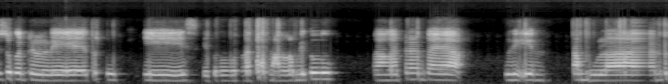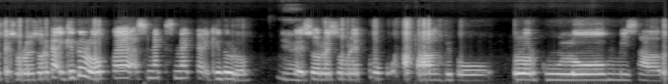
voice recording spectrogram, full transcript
susu kedelai terus cookies gitu. Nah kalau malam itu kadang-kadang kayak beliin rambulan terus kayak sore-sore kayak gitu loh. Kayak snack-snack kayak gitu loh. Ya. Kayak sore-sore tuh apa gitu telur gulung misal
